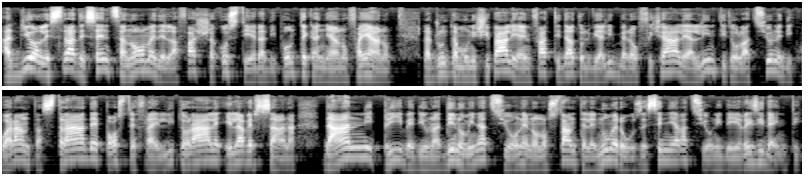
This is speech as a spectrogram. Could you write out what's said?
Addio alle strade senza nome della fascia costiera di Ponte Cagnano Faiano. La giunta municipale ha infatti dato il via libera ufficiale all'intitolazione di 40 strade poste fra il litorale e la Versana, da anni prive di una denominazione nonostante le numerose segnalazioni dei residenti.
